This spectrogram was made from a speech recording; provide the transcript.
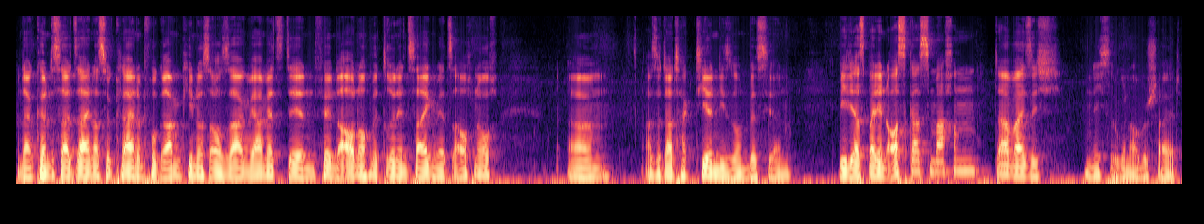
Und dann könnte es halt sein, dass so kleine Programmkinos auch sagen, wir haben jetzt den Film da auch noch mit drin, den zeigen wir jetzt auch noch. Ähm, also da taktieren die so ein bisschen. Wie die das bei den Oscars machen, da weiß ich nicht so genau Bescheid.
